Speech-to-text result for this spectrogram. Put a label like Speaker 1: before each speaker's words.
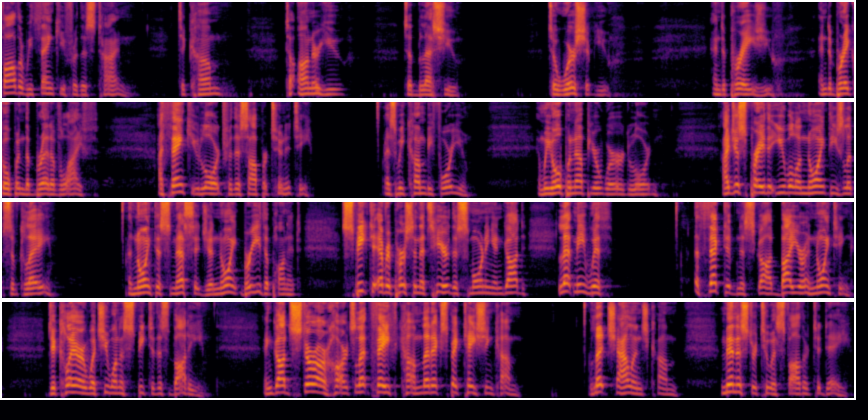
Speaker 1: Father, we thank you for this time to come, to honor you, to bless you, to worship you, and to praise you, and to break open the bread of life. I thank you, Lord, for this opportunity as we come before you and we open up your word, Lord. I just pray that you will anoint these lips of clay, anoint this message, anoint, breathe upon it. Speak to every person that's here this morning, and God, let me with effectiveness, God, by your anointing, declare what you want to speak to this body. And God, stir our hearts. Let faith come. Let expectation come. Let challenge come. Minister to us, Father, today.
